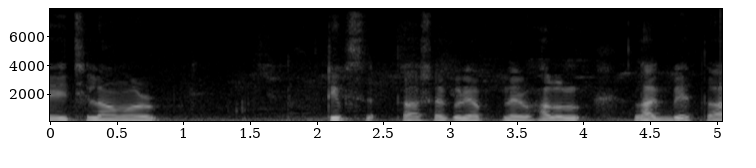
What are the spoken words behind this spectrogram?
এই ছিল আমার টিপস তো আশা করি আপনাদের ভালো লাগবে। তা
